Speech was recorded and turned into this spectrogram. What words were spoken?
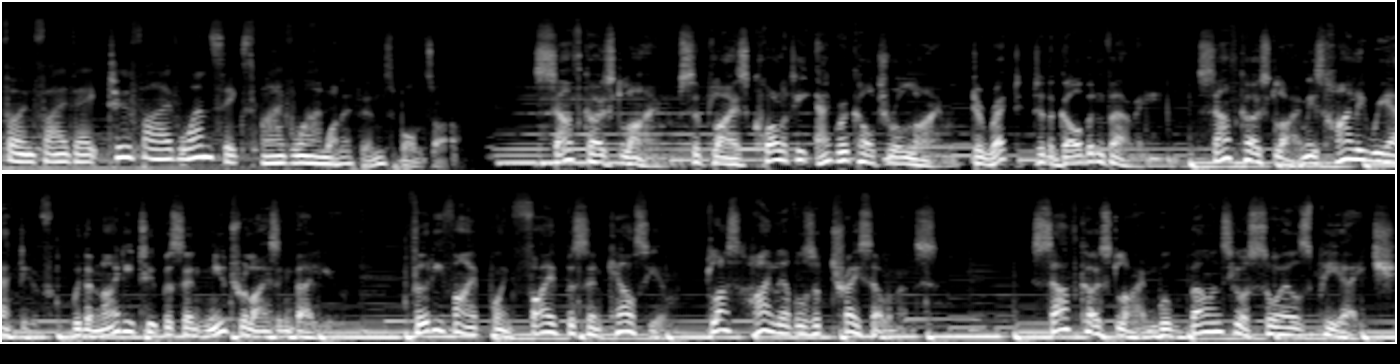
Phone 5825 1651. 1FM sponsor. South Coast Lime supplies quality agricultural lime direct to the Goulburn Valley. South Coast Lime is highly reactive with a 92% neutralising value, 35.5% calcium, plus high levels of trace elements. South Coast Lime will balance your soil's pH,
